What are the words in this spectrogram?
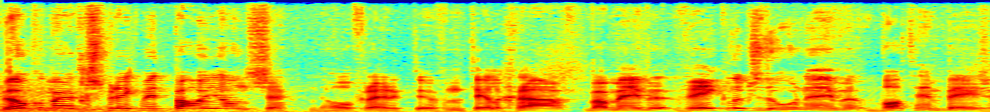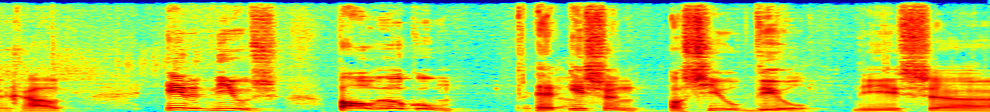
Welkom bij het gesprek met Paul Jansen, de hoofdredacteur van de Telegraaf, waarmee we wekelijks doornemen wat hem bezighoudt in het nieuws. Paul, welkom. Er is een asieldeal. Die is uh,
